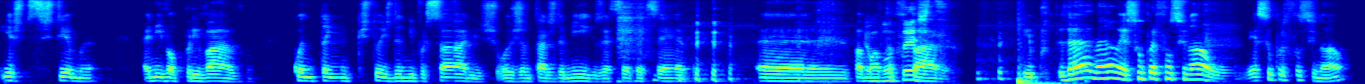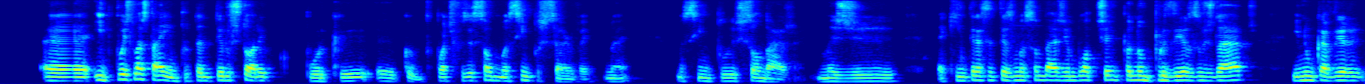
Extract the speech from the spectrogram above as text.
este sistema a nível privado quando tenho questões de aniversários ou jantares de amigos, etc, etc, uh, para é um malta votar. E, não, não, é super funcional, é super funcional. Uh, e depois lá está, é importante ter o histórico, porque uh, podes fazer só uma simples survey, não é? uma simples sondagem, mas uh, aqui interessa teres uma sondagem blockchain para não perderes os dados e nunca haver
